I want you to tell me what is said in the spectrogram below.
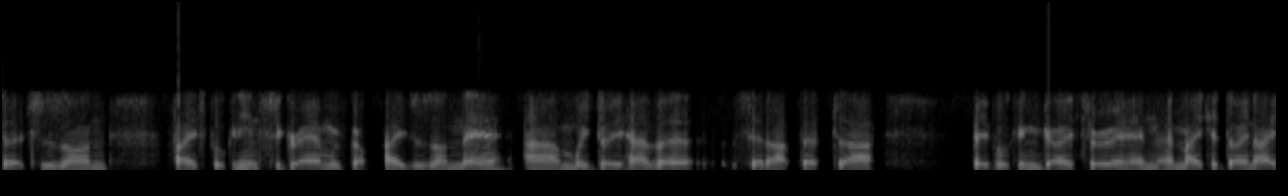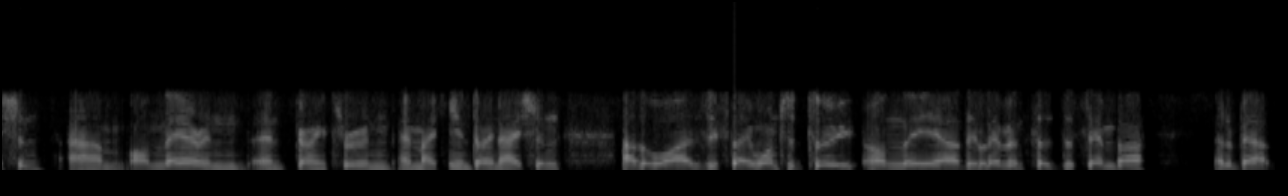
searches on Facebook and Instagram. We've got pages on there. Um, we do have a setup that uh, people can go through and, and make a donation um, on there and, and going through and, and, making a donation. Otherwise, if they wanted to, on the uh, the 11th of December at about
